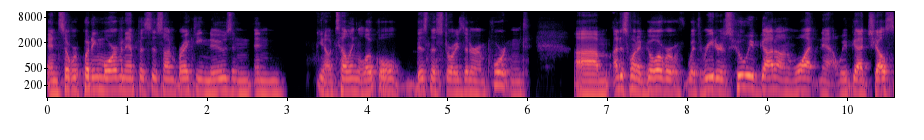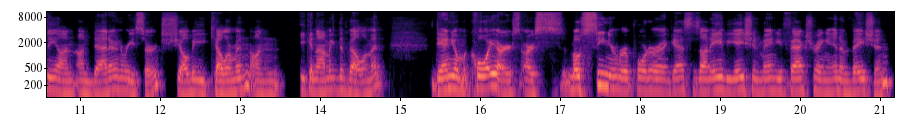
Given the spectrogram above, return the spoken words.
And so we're putting more of an emphasis on breaking news and and you know telling local business stories that are important um, i just want to go over with, with readers who we've got on what now we've got chelsea on on data and research shelby kellerman on economic development Daniel McCoy, our, our most senior reporter, I guess, is on aviation manufacturing innovation.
